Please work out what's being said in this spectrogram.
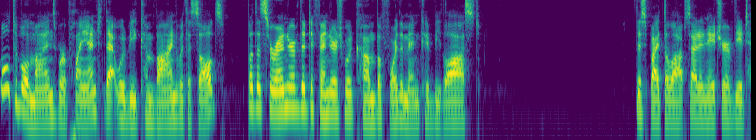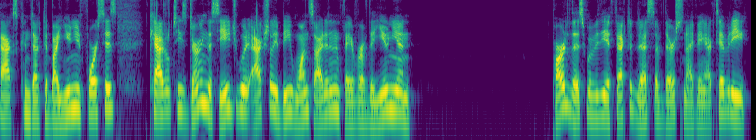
Multiple mines were planned that would be combined with assaults, but the surrender of the defenders would come before the men could be lost. Despite the lopsided nature of the attacks conducted by Union forces, casualties during the siege would actually be one sided in favor of the Union. Part of this would be the effectiveness of their sniping activity.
